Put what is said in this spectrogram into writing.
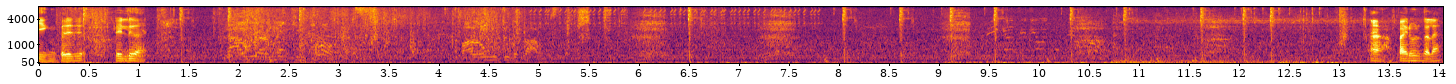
ยิงไปเรื่อยๆ อะ ไปนู่นกันแล้ว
